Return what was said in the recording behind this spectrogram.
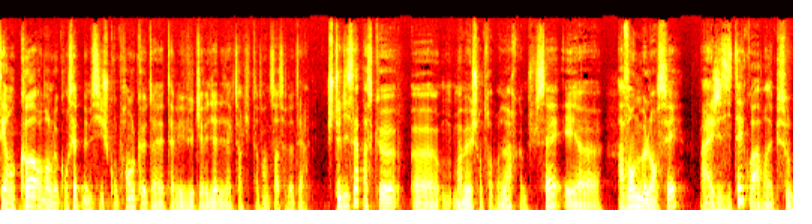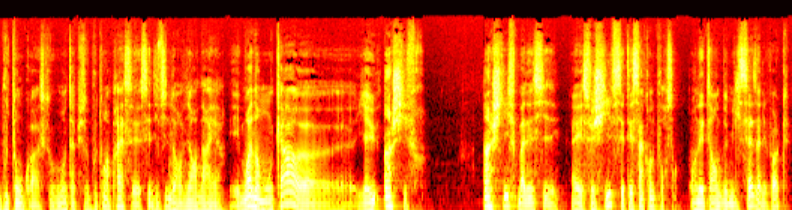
es, encore dans le concept, même si je comprends que tu avais vu qu'il y avait déjà des acteurs qui étaient en train de sortir de terre. Je te dis ça parce que euh, moi-même, je suis entrepreneur, comme tu le sais, et avant de me lancer, bah, j'hésitais quoi avant d'appuyer sur le bouton quoi parce qu'au moment où tu appuies sur le bouton après c'est difficile de revenir en arrière et moi dans mon cas il y a eu un chiffre un chiffre m'a décidé. Et ce chiffre, c'était 50%. On était en 2016 à l'époque.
